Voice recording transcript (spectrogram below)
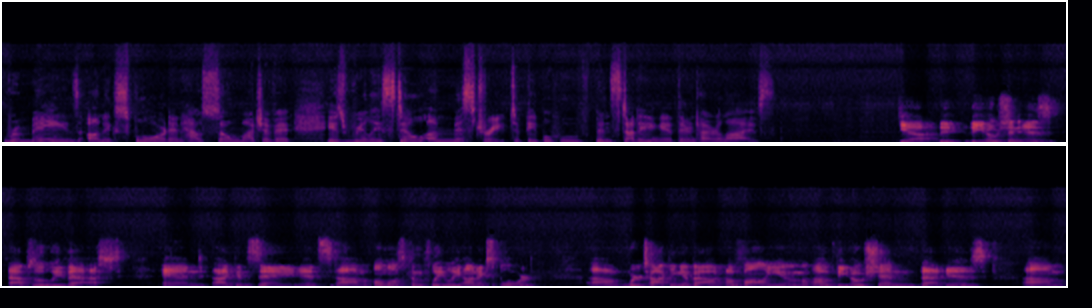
remains unexplored and how so much of it is really still a mystery to people who've been studying it their entire lives. Yeah, the, the ocean is absolutely vast. And I can say it's um, almost completely unexplored. Uh, we're talking about a volume of the ocean that is, um,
